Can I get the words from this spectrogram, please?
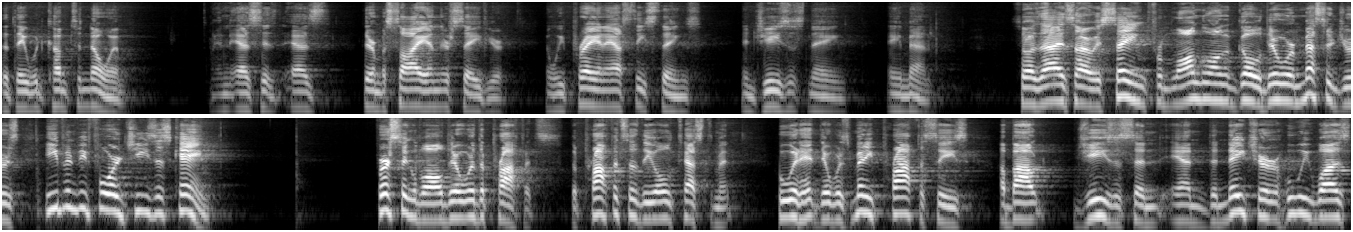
that they would come to know him and as, his, as their Messiah and their Savior. And we pray and ask these things in Jesus' name. Amen. So, as, as I was saying from long, long ago, there were messengers even before Jesus came. First thing of all, there were the prophets, the prophets of the Old Testament, who had, there was many prophecies about Jesus and, and the nature, who he was,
